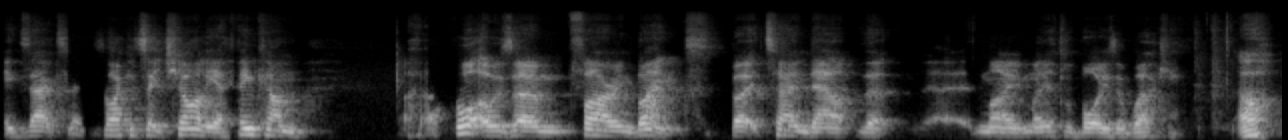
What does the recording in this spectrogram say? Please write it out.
exactly. So I could say, Charlie, I think I'm. I thought I was um, firing blanks, but it turned out that uh, my my little boys are working. Oh,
